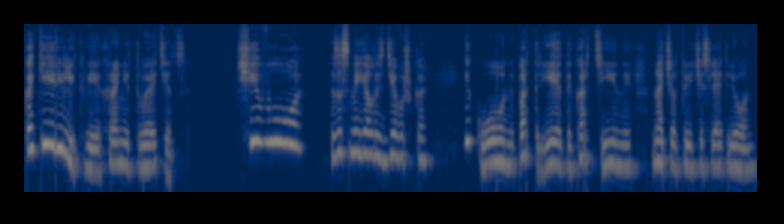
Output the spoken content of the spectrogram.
«Какие реликвии хранит твой отец?» «Чего?» — засмеялась девушка. «Иконы, портреты, картины», — начал перечислять Леон.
